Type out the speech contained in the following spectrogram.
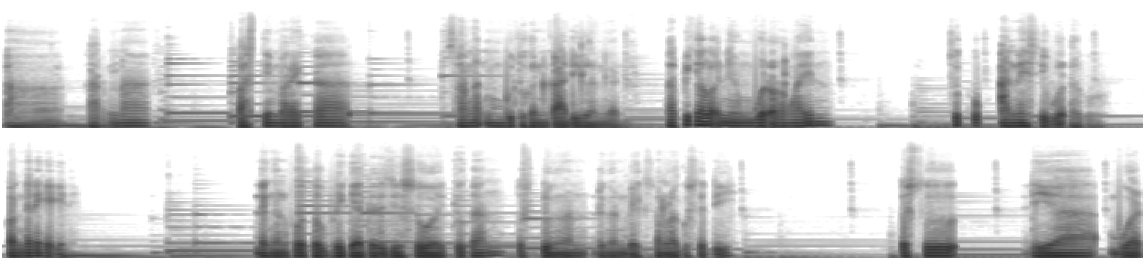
Uh, karena pasti mereka sangat membutuhkan keadilan kan. Tapi kalau ini yang buat orang lain cukup aneh sih buat aku. Kontennya kayak gini. Dengan foto Brigadir Joshua itu kan terus dengan dengan background lagu sedih. Terus tuh dia buat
